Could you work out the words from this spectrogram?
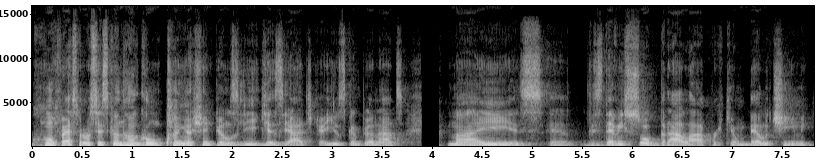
Confesso para vocês que eu não acompanho a Champions League asiática e os campeonatos, mas é, eles devem sobrar lá, porque é um belo time.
